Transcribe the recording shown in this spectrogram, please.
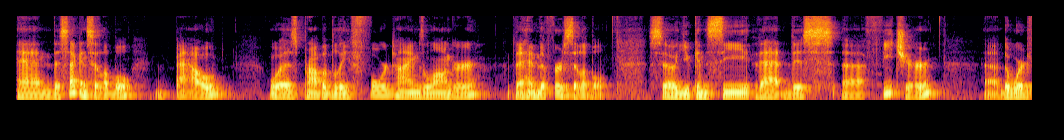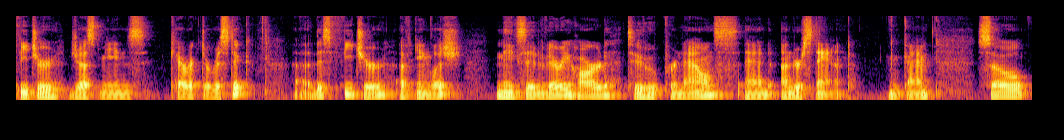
and the second syllable, bout, was probably four times longer than the first syllable. So you can see that this uh, feature, uh, the word feature just means characteristic. Uh, this feature of English makes it very hard to pronounce and understand. Okay, so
